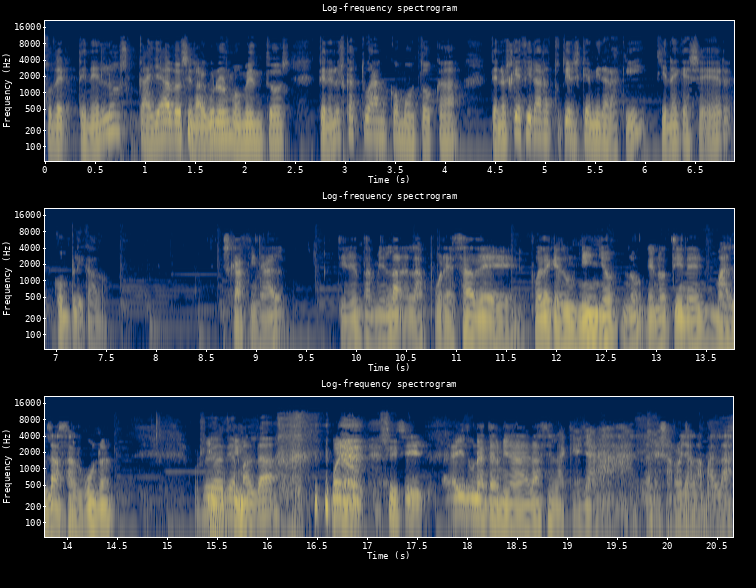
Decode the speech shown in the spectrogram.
joder, tenerlos callados en algunos momentos, tenerlos que actuaran como toca, tenerlos que decir ahora tú tienes que mirar aquí, tiene que ser complicado. Es que al final tienen también la, la pureza de, puede que de un niño, ¿no? Que no tienen maldad alguna. Y- decía y- maldad. Bueno, Sí. sí. hay una determinada edad en la que ya desarrollan la maldad.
